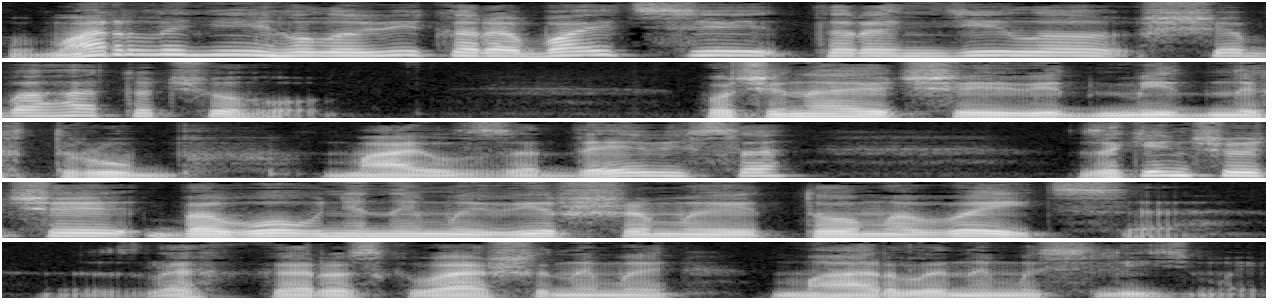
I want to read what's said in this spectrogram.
В марленій голові карабайці таранділо ще багато чого. Починаючи від мідних труб Майлза Девіса, закінчуючи бавовняними віршами Тома Вейтса, злегка розквашеними марленими слізьми.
